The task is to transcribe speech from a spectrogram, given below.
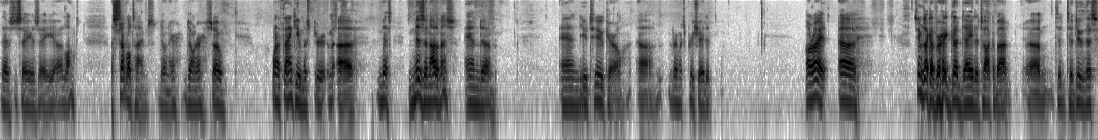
that is to say, is a uh, long, a several times donor. Donor. So, want to thank you, Mr. Uh, Miss Ms. Anonymous, and um, and you too, Carol. Uh, very much appreciated. All right. Uh, seems like a very good day to talk about um, to to do this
